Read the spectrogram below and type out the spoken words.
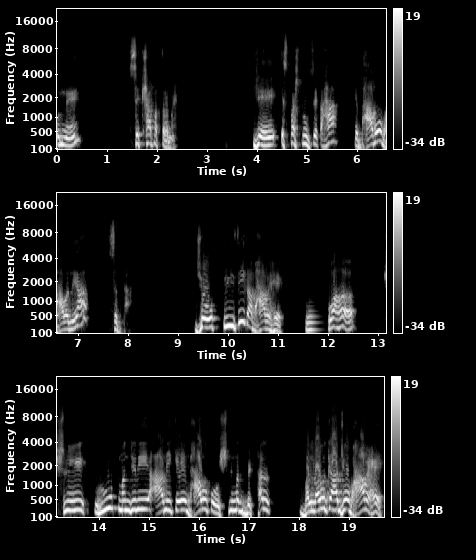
उनने शिक्षा पत्र में ये स्पष्ट रूप से कहा कि भावो भावनया सिद्धा जो प्रीति का भाव है, वह श्री रूप मंजरी आदि के भाव को श्रीमद विठल बल्लभ का जो भाव है,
